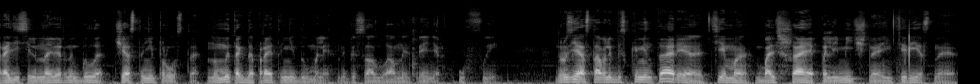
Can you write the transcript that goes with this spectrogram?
Родителям, наверное, было часто непросто, но мы тогда про это не думали, написал главный тренер Уфы. Друзья, оставлю без комментария. Тема большая, полемичная, интересная.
